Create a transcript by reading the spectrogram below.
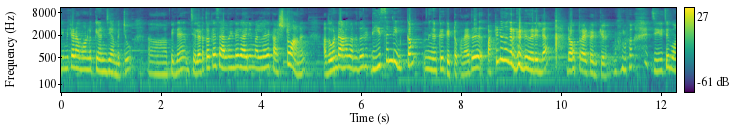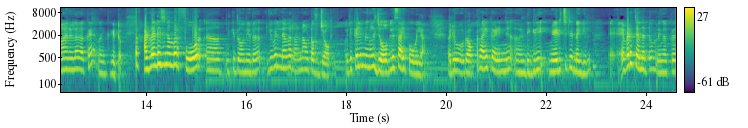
ലിമിറ്റഡ് എമൗണ്ടിലൊക്കെ ഏൺ ചെയ്യാൻ പറ്റൂ. പിന്നെ ചിലയിടത്തൊക്കെ സാലറീന്റെ കാര്യം വളരെ കഷ്ടമാണ്. അതുകൊണ്ടാണ് പറഞ്ഞത് ഒരു ഡീസന്റ് ഇൻകം നിങ്ങൾക്ക് കിട്ടും. അതായത് പട്ടിണി നിങ്ങൾക്ക് കിടക്കേണ്ടി വരില്ല. ഡോക്ടറായിട്ട് ഒരിക്കലും. ജീവിച്ച് പോകാനുള്ളതൊക്കെ നിങ്ങൾക്ക് കിട്ടും. അഡ്വാന്റേജ് നമ്പർ ഫോർ എനിക്ക് തോന്നിയത് you will never run out of job ഒരിക്കലും നിങ്ങൾ ജോബ്ലെസ് ആയി പോവില്ല. ഒരു ഡോക്ടറായി കഴിഞ്ഞ് ഡിഗ്രി മേടിച്ചിട്ടുണ്ടെങ്കിൽ എവിടെ ചെന്നിട്ടും നിങ്ങൾക്ക്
